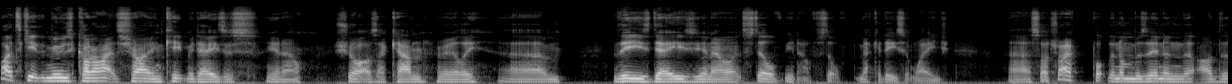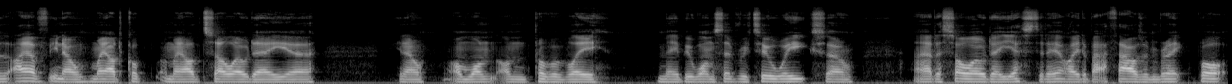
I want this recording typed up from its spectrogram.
I like to keep the music on. I like to try and keep my days as you know short as I can, really. Um, these days, you know, it's still you know still make a decent wage. Uh, so I try to put the numbers in, and I have you know my odd cup, my odd solo day, uh, you know, on one on probably maybe once every two weeks. So I had a solo day yesterday. I laid about a thousand brick, but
